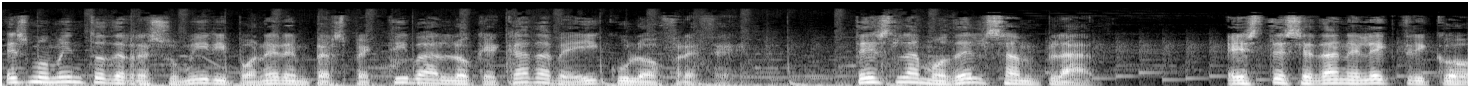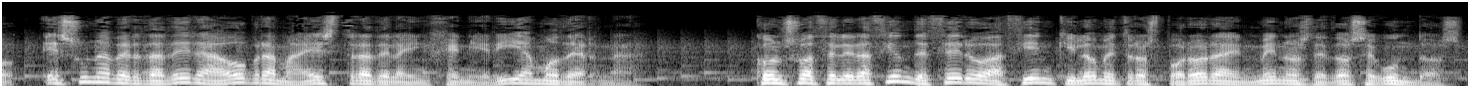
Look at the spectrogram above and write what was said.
es momento de resumir y poner en perspectiva lo que cada vehículo ofrece. Tesla Model Samplad. Este sedán eléctrico es una verdadera obra maestra de la ingeniería moderna. Con su aceleración de 0 a 100 km por hora en menos de 2 segundos,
